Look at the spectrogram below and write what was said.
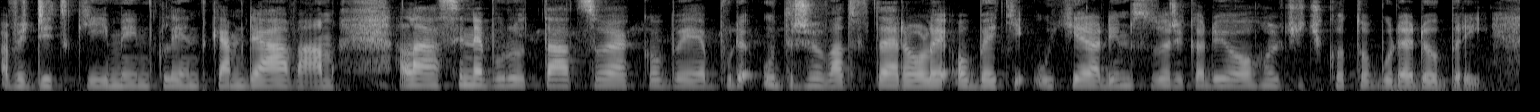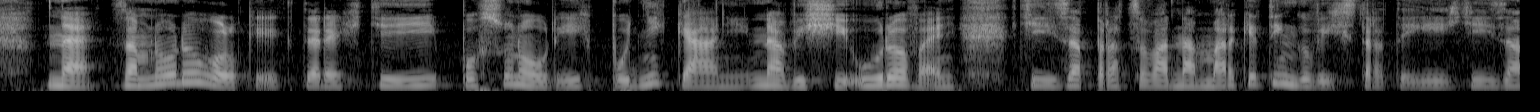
a vždycky mým klientkám dávám, ale asi nebudu ta, co jakoby je bude udržovat v té roli oběti, utírat jim se to říkat, jo, holčičko, to bude dobrý. Ne, za mnou jdou holky, které chtějí posunout jejich podnikání na vyšší úroveň, chtějí zapracovat na marketingových strategiích, chtějí uh,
